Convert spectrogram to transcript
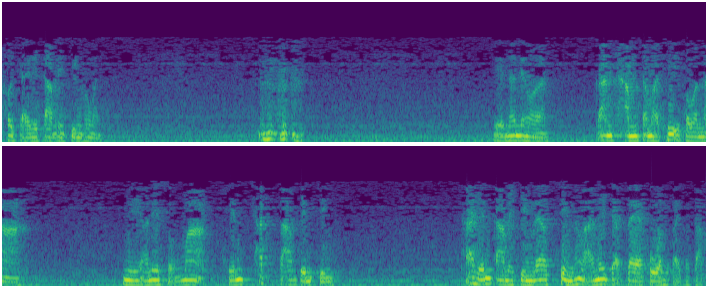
เข้าใจในตามเป็นจริงของมันเหตุนั้นเนี่ยว่า การทำสมาธิภาวนา มีอานิสงส์มาก เห็นชัดตามเป็นจริง ถ้าเห็นตามเป็นจริงแล้วสิ่งทั้งหลายนี้จะแปรปรวนไปก็ตาม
